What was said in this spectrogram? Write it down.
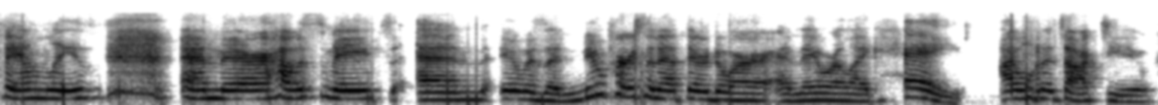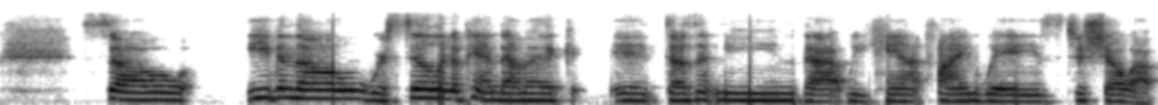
families and their housemates and it was a new person at their door and they were like hey i want to talk to you. So even though we're still in a pandemic it doesn't mean that we can't find ways to show up.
